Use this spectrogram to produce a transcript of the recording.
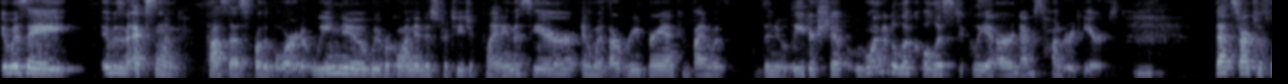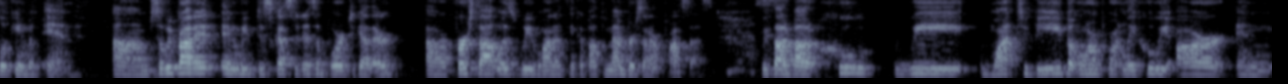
It was a it was an excellent process for the board. We knew we were going into strategic planning this year, and with our rebrand combined with the new leadership, we wanted to look holistically at our Mhm. next hundred years. Mhm. That starts with looking within. Um, so we brought it and we discussed it as a board together. Our first thought was we want to think about the members in our process. We thought about who we want to be, but more importantly, who we are and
